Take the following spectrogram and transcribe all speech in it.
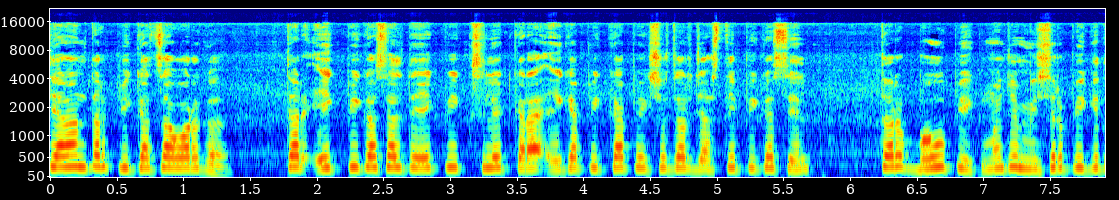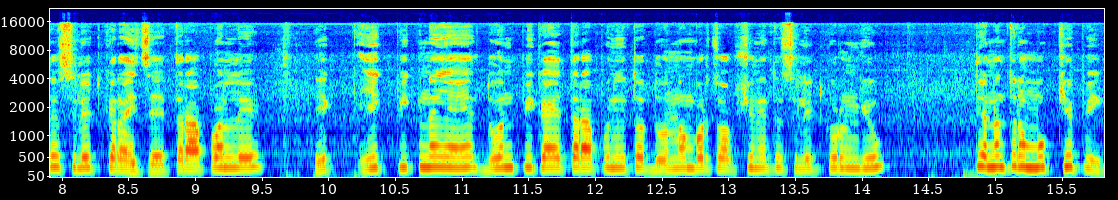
त्यानंतर पिकाचा वर्ग. तर एक पीक असेल तर एक पीक सिलेक्ट करा. एका पिकापेक्षा जर जास्ती पीक असेल तर बहुपीक म्हणजे मिश्र पीक इथं सिलेक्ट करायचं आहे. तर आपण एक एक पीक नाही आहे दोन पीक आहे तर आपण इथं दोन नंबरचं ऑप्शन इथं सिलेक्ट करून घेऊ. त्यानंतर मुख्य पीक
